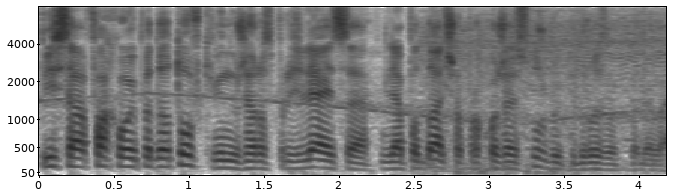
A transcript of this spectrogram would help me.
Після фахової підготовки він вже розподіляється для подальшого проходження служби підрозділу ПДВ.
